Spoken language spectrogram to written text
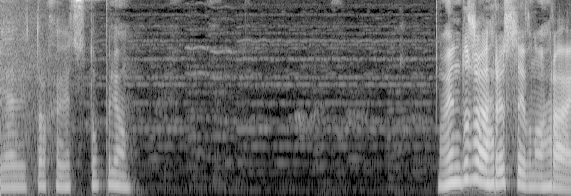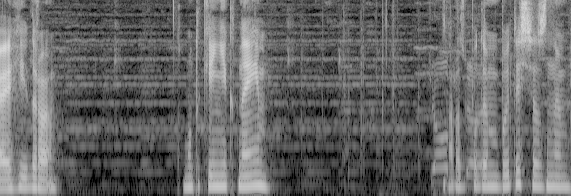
я від, трохи відступлю. Ну він дуже агресивно грає, Гідра. Тому такий нікнейм. Зараз будемо битися з ним.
